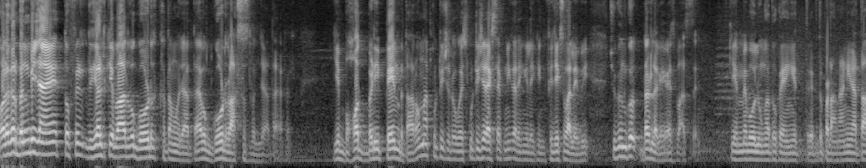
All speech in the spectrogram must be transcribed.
और अगर बन भी जाए तो फिर रिज़ल्ट के बाद वो गोड खत्म हो जाता है, वो गोड राक्षस बन जाता है फिर। ये बहुत बड़ी पेन बता रहा हूँ मैं आपको टीचरों को। इसको टीचर एक्सेप्ट नहीं करेंगे, लेकिन फिजिक्स वाले भी, क्योंकि उनको डर लगेगा इस बात से कि मैं बोलूँगा तो कहेंगे, तेरे तो पढ़ाना नहीं आता।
